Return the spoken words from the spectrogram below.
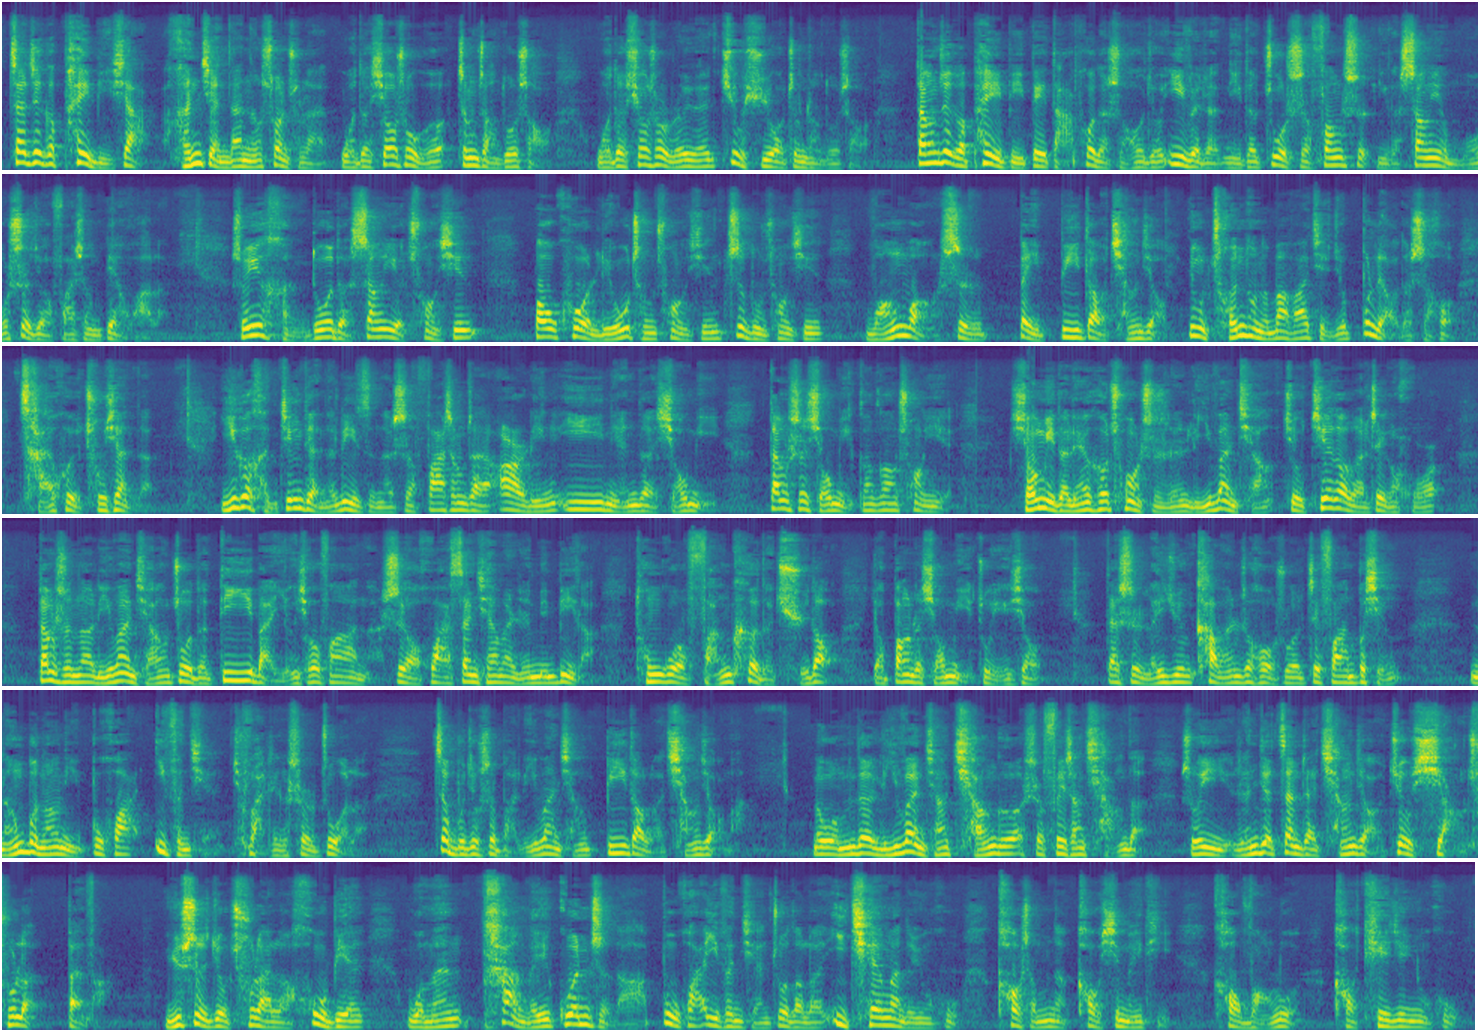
在这个配比下，很简单能算出来，我的销售额增长多少，我的销售人员就需要增长多少。当这个配比被打破的时候，就意味着你的做事方式、你的商业模式就要发生变化了。所以，很多的商业创新，包括流程创新、制度创新，往往是被逼到墙角，用传统的办法解决不了的时候才会出现的。一个很经典的例子呢，是发生在二零一一年的小米。当时小米刚刚创业，小米的联合创始人黎万强就接到了这个活儿。当时呢，黎万强做的第一版营销方案呢，是要花三千万人民币的，通过凡客的渠道要帮着小米做营销。但是雷军看完之后说，这方案不行，能不能你不花一分钱就把这个事儿做了？这不就是把黎万强逼到了墙角吗？那我们的黎万强强哥是非常强的，所以人家站在墙角就想出了办法，于是就出来了后边我们叹为观止的啊，不花一分钱做到了一千万的用户，靠什么呢？靠新媒体，靠网络，靠贴近用户。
